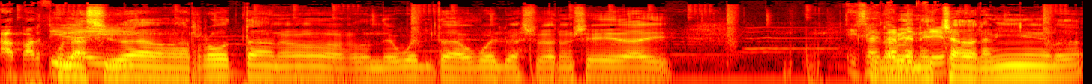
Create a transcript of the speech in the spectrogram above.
a partir una de ahí, ciudad rota, ¿no? Donde vuelta vuelve a ayudar a un Jedi. Que lo habían echado a la mierda.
